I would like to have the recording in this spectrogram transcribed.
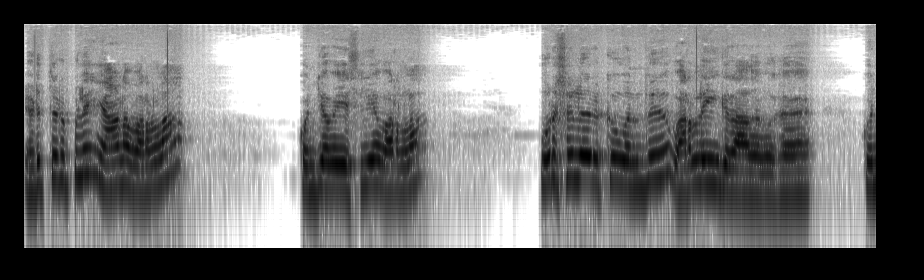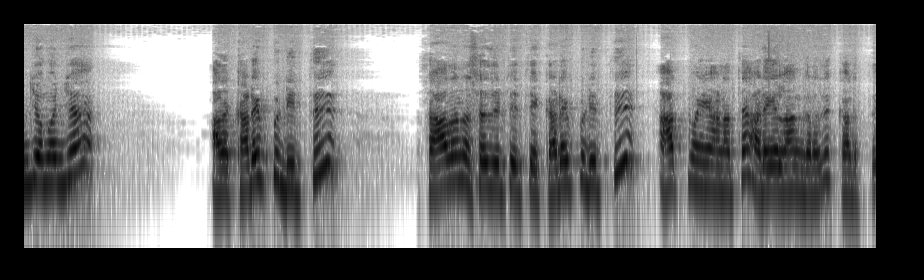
எடுத்தெடுப்புலேயும் ஞானம் வரலாம் கொஞ்சம் வயசுலேயே வரலாம். ஒரு சிலருக்கு வந்து வரலைங்கிறாதவங்க கொஞ்சம் கொஞ்சம் அதை கடைப்பிடித்து சாதன சதுட்டத்தை கடைப்பிடித்து ஆத்ம ஞானத்தை அடையலாங்கிறது கருத்து.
